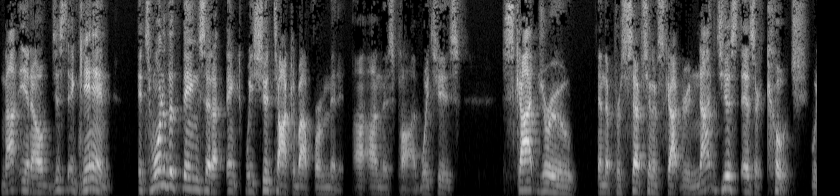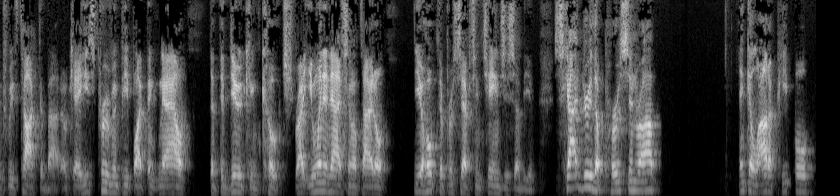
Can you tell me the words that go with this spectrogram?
not, you know, just again it's one of the things that I think we should talk about for a minute on this pod, which is Scott Drew and the perception of Scott Drew, not just as a coach, which we've talked about. Okay. He's proven people, I think now that the dude can coach, right? You win a national title. You hope the perception changes of you. Scott Drew, the person, Rob, I think a lot of people,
